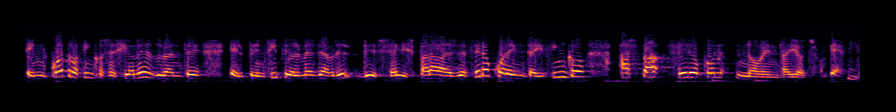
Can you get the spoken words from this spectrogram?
En cuatro o cinco sesiones durante el principio del mes de abril se disparaba desde 0,45 hasta 0,98. Bien.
